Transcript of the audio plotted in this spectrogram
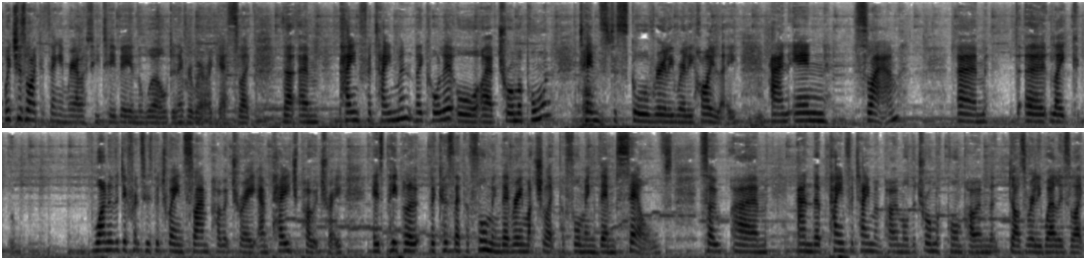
which is like a thing in reality TV in the world and everywhere, I guess. Like the um, pain fatainment they call it, or uh, trauma porn, tends to score really, really highly. And in slam, um, uh, like one of the differences between slam poetry and page poetry is people are, because they're performing, they're very much like performing themselves. So, um, and the pain for poem or the trauma porn poem that does really well is like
